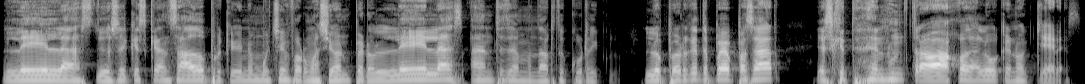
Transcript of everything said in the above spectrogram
léelas. Yo sé que es cansado porque viene mucha información, pero léelas antes de mandar tu currículum. Lo peor que te puede pasar es que te den un trabajo de algo que no quieres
